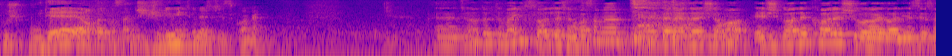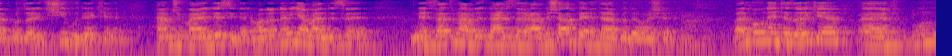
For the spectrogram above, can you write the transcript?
توش بوده آخه مثلا چجوری می‌تونه چیز کنه؟ جناب دکتر من یه سوال داشتم. خواستم به نظر شما اشکال کار شورای عالی سیاست گذاری چی بوده که همچین مجلسی داریم؟ حالا نمیگم مجلس نسبت مجلس قبلی شاید بهتر بوده باشه. ولی خب اون انتظاری که اون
